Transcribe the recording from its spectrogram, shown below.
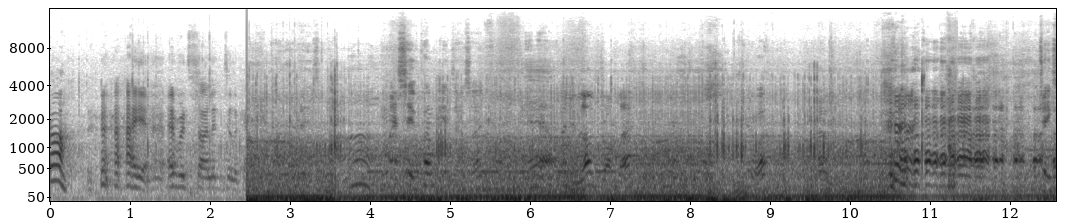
Are. yeah, everyone's silent until the camera. Massive pumpkins outside. Yeah. I do love drop there. You know what? Jake's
